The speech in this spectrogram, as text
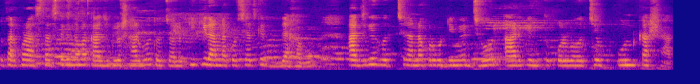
তো তারপর আস্তে আস্তে কিন্তু আমার কাজগুলো সারবো। তো চলো, কী কী রান্না করছি আজকে দেখাবো। আজকে হচ্ছে রান্না করব ডিমের ঝোল আর কিন্তু করব হচ্ছে ফুনকা শাক।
